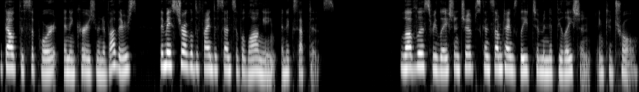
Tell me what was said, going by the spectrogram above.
Without the support and encouragement of others, they may struggle to find a sense of belonging and acceptance. Loveless relationships can sometimes lead to manipulation and control,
